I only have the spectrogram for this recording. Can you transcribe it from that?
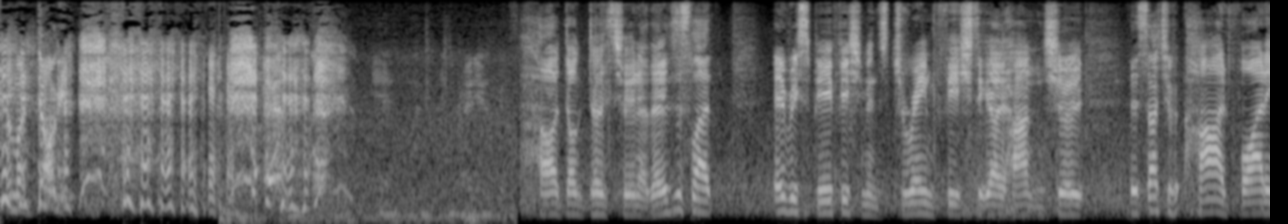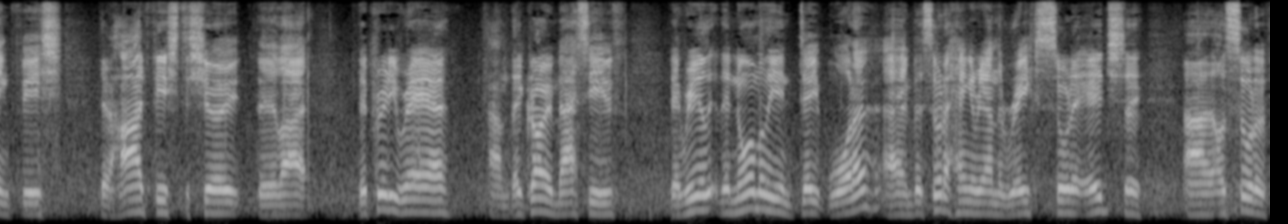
and my doggy. oh, dog-tooth tuna. They're just like every spear fisherman's dream fish to go hunt and shoot. They're such a hard fighting fish. They're hard fish to shoot. They're like they're pretty rare. Um, they grow massive. They're really they're normally in deep water, and but sort of hang around the reefs sort of edge. So uh, I was sort of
